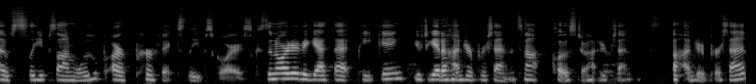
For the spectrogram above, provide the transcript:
of sleeps on Whoop are perfect sleep scores. Because in order to get that peaking, you have to get 100%. It's not close to 100%. It's 100%.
